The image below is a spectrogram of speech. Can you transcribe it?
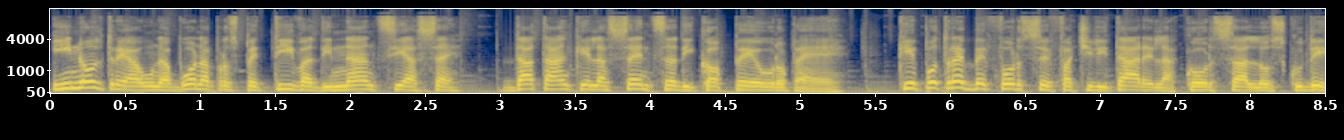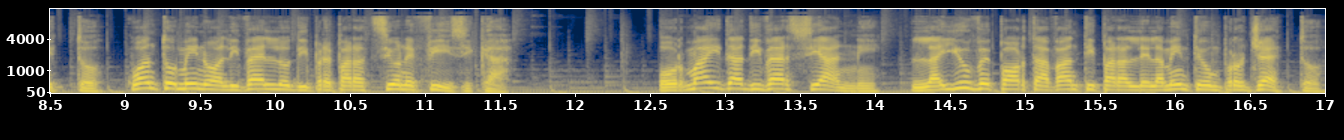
Inoltre ha una buona prospettiva dinanzi a sé, data anche l'assenza di coppe europee, che potrebbe forse facilitare la corsa allo scudetto, quantomeno a livello di preparazione fisica. Ormai da diversi anni, la Juve porta avanti parallelamente un progetto,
